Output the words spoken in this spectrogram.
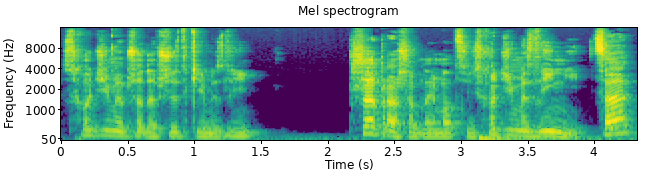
Schodzimy przede wszystkim z linii. Przepraszam najmocniej, schodzimy z linii C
